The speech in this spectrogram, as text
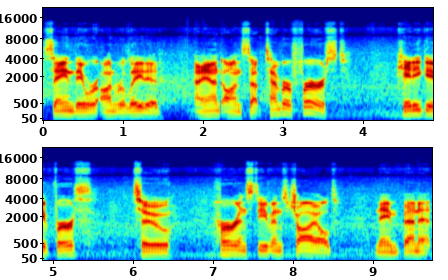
saying they were unrelated. And on September 1st, Katie gave birth to her and Steven's child named Bennett.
